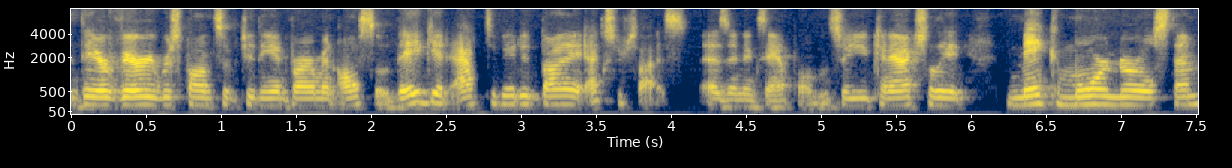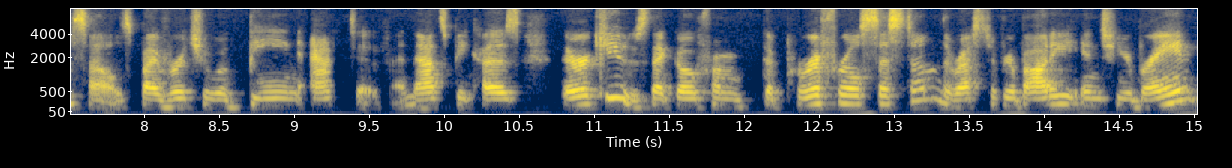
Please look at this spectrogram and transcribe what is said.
they're very responsive to the environment also. They get activated by exercise as an example. And so you can actually make more neural stem cells by virtue of being active. And that's because there are cues that go from the peripheral system the rest of your body into your brain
